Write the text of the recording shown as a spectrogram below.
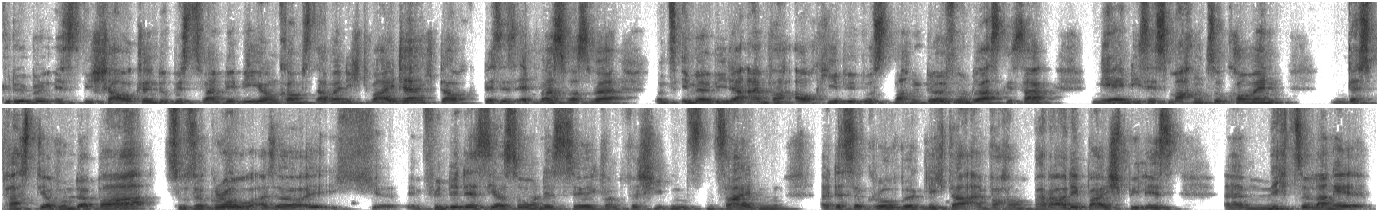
Grübeln ist wie Schaukeln. Du bist zwar in Bewegung, kommst aber nicht weiter. Ich glaube, das ist etwas, was wir uns immer wieder einfach auch hier bewusst machen dürfen. Und du hast gesagt, mehr in dieses Machen zu kommen. Das passt ja wunderbar zu The Grow. Also ich empfinde das ja so und das höre ich von verschiedensten Seiten, äh, dass The Grow wirklich da einfach ein Paradebeispiel ist, ähm, nicht so lange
